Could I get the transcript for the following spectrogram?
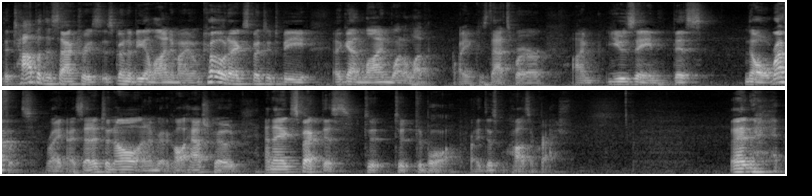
the top of the stack trace is going to be a line in my own code. I expect it to be, again, line 111, right? Because that's where I'm using this null reference, right? I set it to null and I'm going to call hash code and I expect this to, to, to blow up, right? This will cause a crash. And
